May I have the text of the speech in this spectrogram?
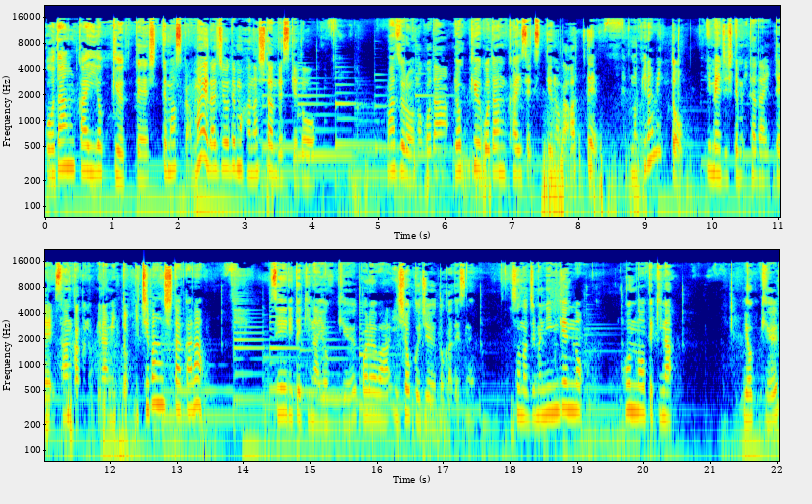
5段階欲求って知ってますか？前ラジオでも話したんですけど、マズローの5段、欲求5段階説っていうのがあって、あのピラミッドをイメージしていただいて、三角のピラミッド、一番下から生理的な欲求、これは衣食住とかですね。その自分人間の本能的な欲求、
